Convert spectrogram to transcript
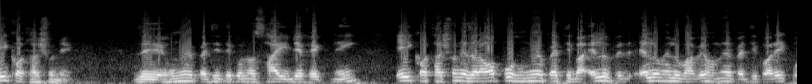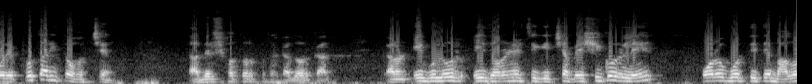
এই কথা শুনে যে হোমিওপ্যাথিতে কোনো সাইড এফেক্ট নেই, এই কথা শুনে যারা অপ হোমিওপ্যাথি বা এলোমেলো ভাবে হোমিওপ্যাথি করে করে প্রতারিত হচ্ছেন, তাদের সতর্ক থাকা দরকার। কারণ এগুলোর, এই ধরনের চিকিৎসা বেশি করলে পরবর্তীতে ভালো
